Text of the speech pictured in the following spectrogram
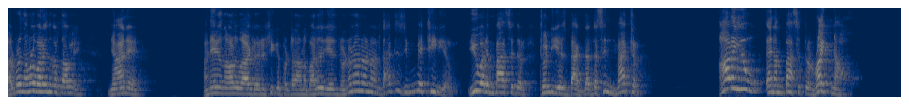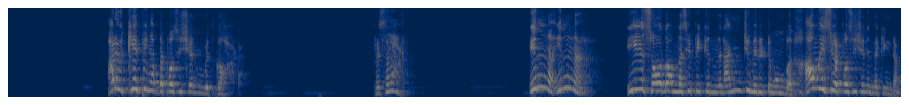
പലപ്പോഴും നമ്മൾ പറയുന്ന കർത്താവേ ഞാൻ അനേക നാളുകളായിട്ട് രക്ഷിക്കപ്പെട്ടതാണ് പലത് ചെയ്തിട്ടുണ്ട്. That is immaterial you are ambassador twenty years back that in matter are you an ambassador right now are you keeping with the position with God ഇന്ന് ഇന്ന് ഈ സ്വതം നശിപ്പിക്കുന്നതിന് അഞ്ചു മിനിറ്റ് മുമ്പ് how is your position in the kingdom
